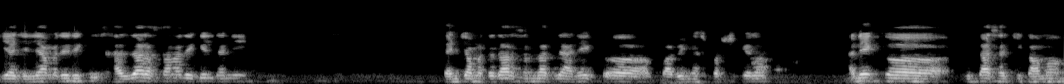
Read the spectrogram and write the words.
या जिल्ह्यामध्ये देखील खासदार असताना देखील त्यांनी त्यांच्या मतदारसंघातल्या अनेक बाबींना स्पर्श केला. अनेक विकासाची कामं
